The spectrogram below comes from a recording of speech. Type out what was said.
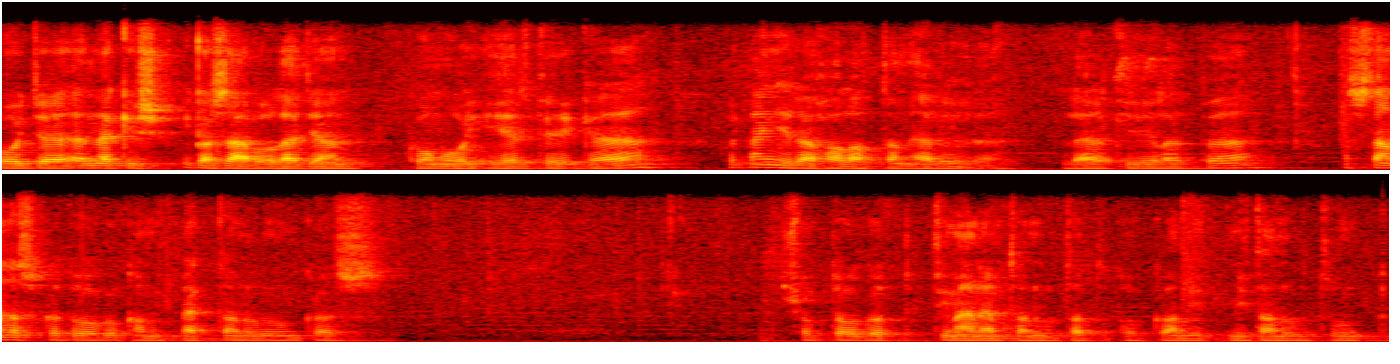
Hogy ennek is igazából legyen komoly értéke, hogy mennyire haladtam előre lelki életbe, aztán azok a dolgok, amit megtanulunk, az sok dolgot ti már nem tanultatok, amit mi tanultunk,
